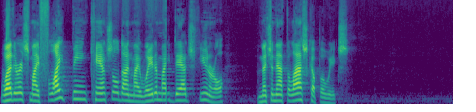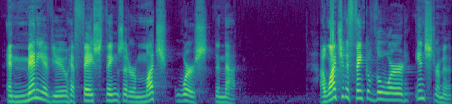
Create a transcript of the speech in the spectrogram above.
whether it's my flight being canceled on my way to my dad's funeral. I mentioned that the last couple of weeks. And many of you have faced things that are much worse than that. I want you to think of the word instrument.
